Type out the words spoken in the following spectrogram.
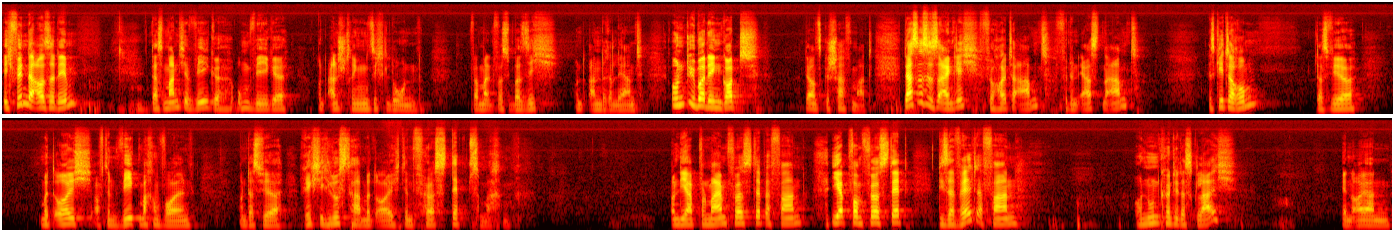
Ich finde außerdem, dass manche Wege, Umwege und Anstrengungen sich lohnen, wenn man etwas über sich und andere lernt und über den Gott, der uns geschaffen hat. Das ist es eigentlich für heute Abend, für den ersten Abend. Es geht darum, dass wir mit euch auf den Weg machen wollen und dass wir richtig Lust haben, mit euch den First Step zu machen. Und ihr habt von meinem First Step erfahren, ihr habt vom First Step dieser Welt erfahren und nun könnt ihr das gleich in euren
